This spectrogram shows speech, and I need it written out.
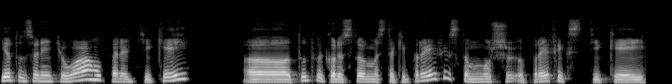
І тут зверніть увагу, перед TK Тут використовуємось такий префікс, тому що префікс tk.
